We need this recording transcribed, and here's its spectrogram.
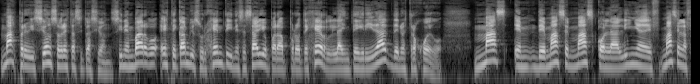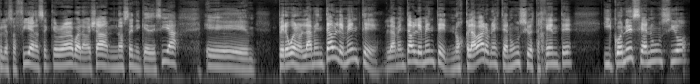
más previsión sobre esta situación. Sin embargo, este cambio es urgente y necesario para proteger la integridad de nuestro juego más de más en más con la línea de más en la filosofía, no sé qué, bueno, ya no sé ni qué decía. Eh, pero bueno, lamentablemente, lamentablemente nos clavaron este anuncio esta gente y con ese anuncio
